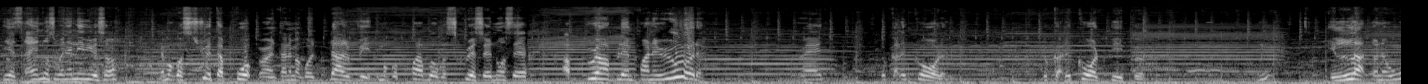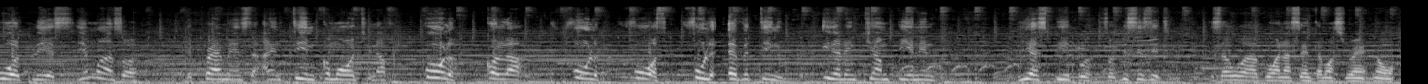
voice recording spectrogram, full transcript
Yes, I know so when I leave here, so I'm go straight to Portmore and I'm go Dalvik, I'm go Pablo Square, so you know say a problem on the road. Right? Look at the crowd. Look at the crowd people. Hmm? In lot on the whole place. Yeah man, so the Prime Minister and his team come out in a full color, full force, full everything. In them campaigning Yes, people. So this is it. This is how I go on at St. Thomas right now.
